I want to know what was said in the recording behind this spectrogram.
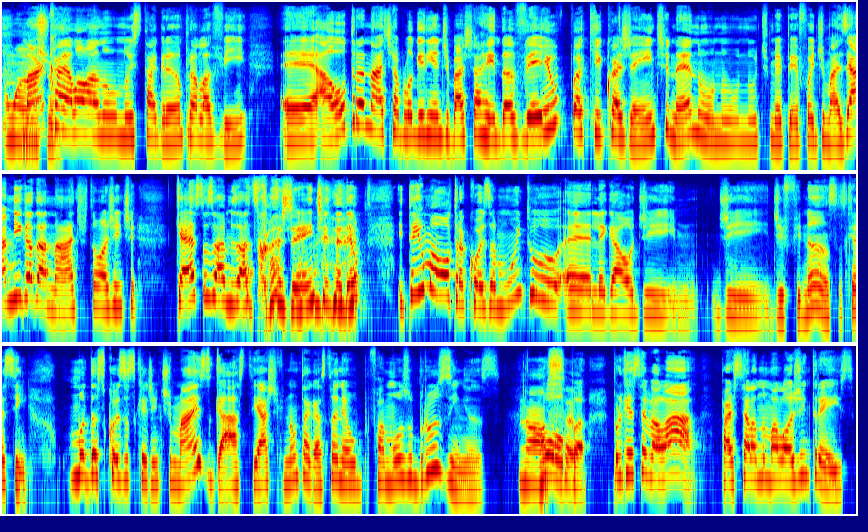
Um anjo. Marca ela lá no, no Instagram pra ela vir. É, a outra Nath, a blogueirinha de baixa renda, veio aqui com a gente, né? No, no, no último EP, foi demais. É amiga da Nath, então a gente quer essas amizades com a gente, entendeu? e tem uma outra coisa muito é, legal de, de, de finanças, que assim, uma das coisas que a gente mais gasta e acha que não tá gastando é o famoso brusinhas. Nossa. Roupa. Porque você vai lá, parcela numa loja em três.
